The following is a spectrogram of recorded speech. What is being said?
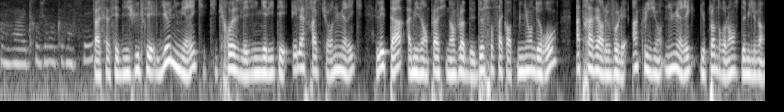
on va être obligé de recommencer. Face à ces difficultés liées au numérique, qui creusent les inégalités et la fracture numérique, l'État a mis en place une enveloppe de 250 millions d'euros à travers le volet inclusion numérique du plan de relance 2020.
